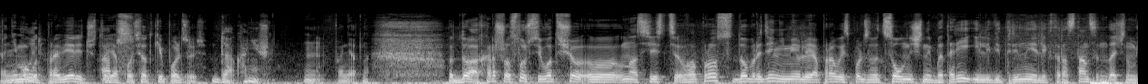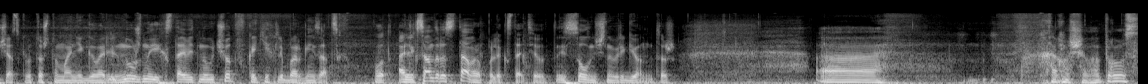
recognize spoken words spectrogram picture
Они будет. могут проверить, что Абс... я все-таки пользуюсь. Да, конечно. Понятно. Да, хорошо. Слушайте, вот еще э, у нас есть вопрос. Добрый день. Имею ли я право использовать солнечные батареи или ветряные электростанции на дачном участке? Вот то, что мы о них говорили. Нужно их ставить на учет в каких-либо организациях? Вот Александр из Ставрополя, кстати, вот из солнечного региона тоже. А, Хороший вопрос.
